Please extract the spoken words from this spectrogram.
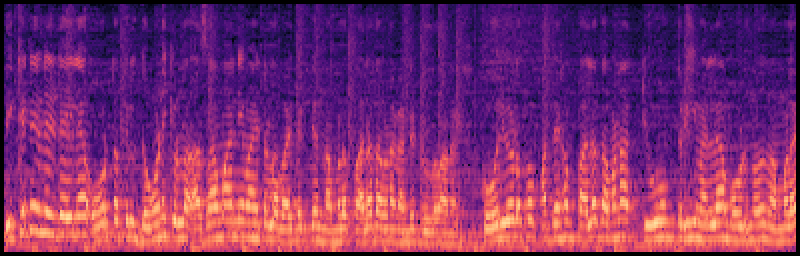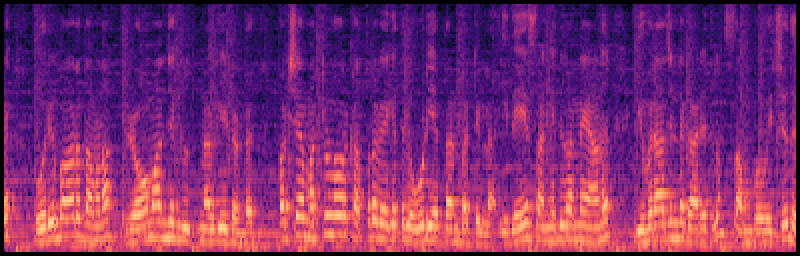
വിക്കറ്റിനിടയിലെ ഓട്ടത്തിൽ ധോണിക്കുള്ള അസാമാന്യമായിട്ടുള്ള വൈദഗ്ധ്യം നമ്മൾ പലതവണ കണ്ടിട്ടുള്ളതാണ്. കോഹ്ലിയോടൊപ്പം അദ്ദേഹം പലതവണ ടൂവും ത്രീയും എല്ലാം ഓടുന്നത് നമ്മളെ ഒരുപാട് തവണ രോമാഞ്ചം നൽകിയിട്ടുണ്ട്. പക്ഷേ മറ്റുള്ളവർക്ക് അത്ര വേഗത്തിൽ ഓടിയെത്താൻ പറ്റില്ല. ഇതേ സംഗതി തന്നെയാണ് യുവരാജിന്റെ കാര്യത്തിലും സംഭവിച്ചത്.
